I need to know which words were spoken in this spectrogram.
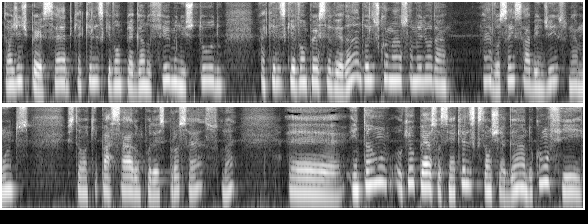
Então a gente percebe que aqueles que vão pegando firme no estudo, aqueles que vão perseverando, eles começam a melhorar. É, vocês sabem disso, né? Muitos estão aqui, passaram por esse processo, né? É, então, o que eu peço assim, aqueles que estão chegando, confie,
